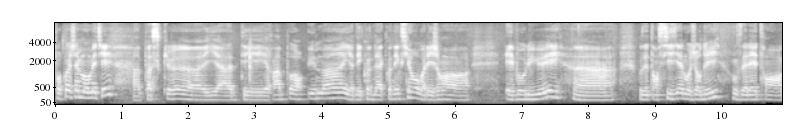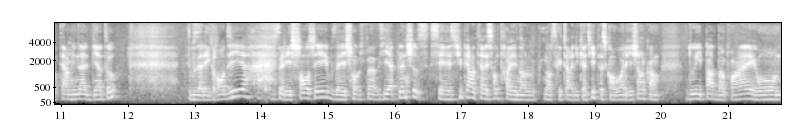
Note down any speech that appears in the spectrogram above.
Pourquoi j'aime mon métier? Euh, Parce qu'il euh, il y a des rapports humains, il y a des, de la connexion, on voit les gens évoluer. vous êtes en sixième aujourd'hui, vous allez être en terminale bientôt vous allez grandir, vous allez changer, vous allez changer. il y a plein de choses. C'est super intéressant de travailler dans le, dans le secteur éducatif parce qu'on voit les gens comme d'où ils partent d'un point A et où on,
